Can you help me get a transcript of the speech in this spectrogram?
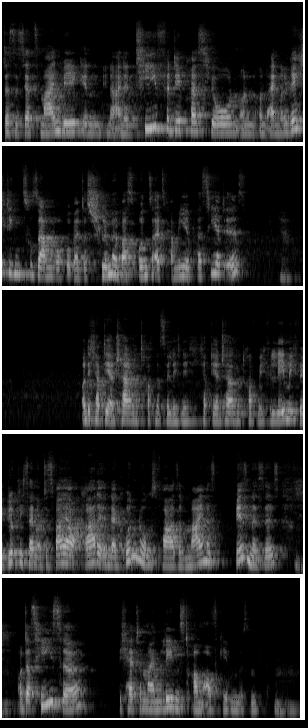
das ist jetzt mein Weg in, in eine tiefe Depression und, und einen richtigen Zusammenbruch über das Schlimme, was uns als Familie passiert ist. Und ich habe die Entscheidung getroffen, das will ich nicht. Ich habe die Entscheidung getroffen, ich will leben, ich will glücklich sein. Und das war ja auch gerade in der Gründungsphase meines Businesses. Mhm. Und das hieße, ich hätte meinen Lebenstraum aufgeben müssen. Mhm.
